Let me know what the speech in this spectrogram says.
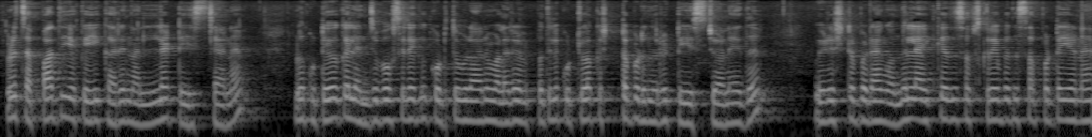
നമ്മൾ ചപ്പാത്തിയൊക്കെ ഈ കറി നല്ല ടേസ്റ്റാണ് നമ്മൾ കുട്ടികൾക്ക് ലഞ്ച് ബോക്സിലേക്ക് കൊടുത്തു വിടാനും വളരെ എളുപ്പത്തിൽ കുട്ടികളൊക്കെ ഇഷ്ടപ്പെടുന്ന ഒരു ടേസ്റ്റുമാണ് ഇത്. വീഡിയോ ഇഷ്ടപ്പെടാൻ ഒന്ന് ലൈക്ക് ചെയ്ത് സബ്സ്ക്രൈബ് ചെയ്ത് സപ്പോർട്ട് ചെയ്യണേ.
